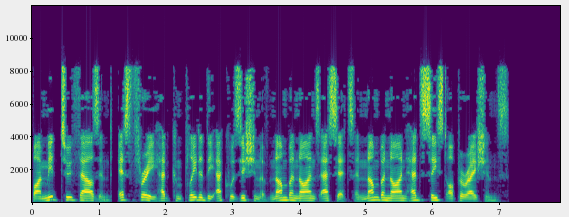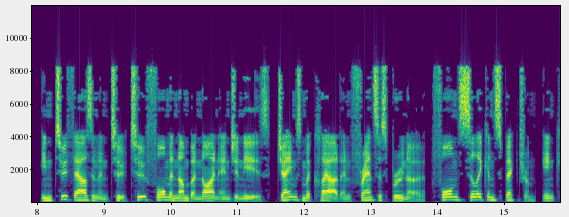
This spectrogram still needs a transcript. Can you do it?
by mid-2000, S3 had completed the acquisition of Number 9's assets and Number 9 had ceased operations. In 2002 two former Number 9 engineers, James McLeod and Francis Bruno, formed Silicon Spectrum, Inc.,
